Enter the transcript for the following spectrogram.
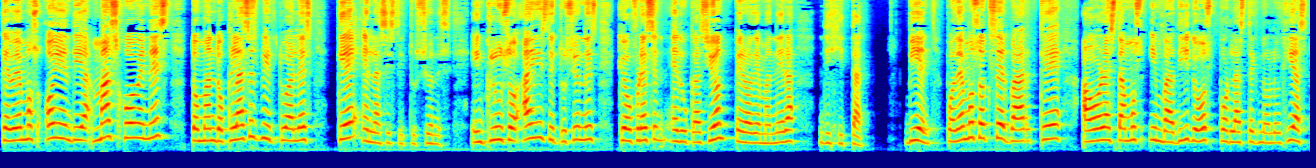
que vemos hoy en día más jóvenes tomando clases virtuales que en las instituciones. Incluso hay instituciones que ofrecen educación pero de manera digital. Bien, podemos observar que ahora estamos invadidos por las tecnologías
